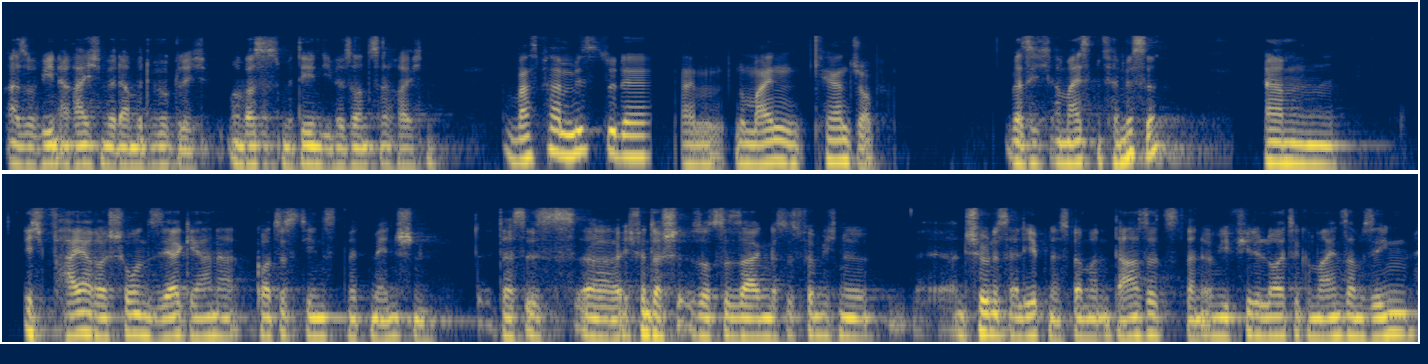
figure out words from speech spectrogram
also wen erreichen wir damit wirklich und was ist mit denen, die wir sonst erreichen? Was vermisst du denn beim normalen Kernjob? Was ich am meisten vermisse? Ähm, ich feiere schon sehr gerne Gottesdienst mit Menschen. Das ist, äh, ich finde das sozusagen, das ist für mich eine, ein schönes Erlebnis, wenn man da sitzt, wenn irgendwie viele Leute gemeinsam singen,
